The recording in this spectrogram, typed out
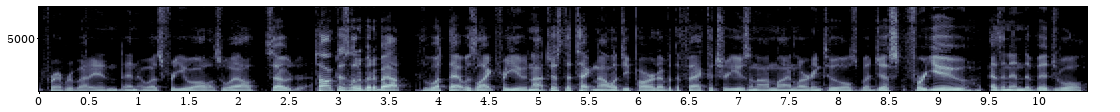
for everybody, and, and it was for you all as well. So, talk to us a little bit about what that was like for you, not just the technology part of it, the fact that you're using online learning tools, but just for you as an individual,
